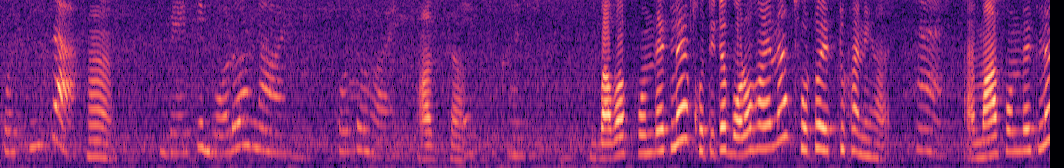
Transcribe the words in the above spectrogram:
ক্ষতিটা হ্যাঁ। বেশি বড় নয় ছোট হয় আচ্ছা। বাবা ফোন দেখলে ক্ষতিটা বড় হয় না ছোট একটুখানি হয়? হ্যাঁ। আর মা ফোন দেখলে?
